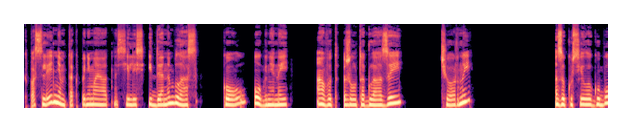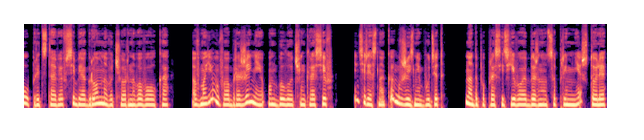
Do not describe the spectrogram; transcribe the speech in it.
к последним, так понимаю, относились и Дэн и Блас. Коул — огненный. А вот желтоглазый — черный. Закусила губу, представив себе огромного черного волка. В моем воображении он был очень красив. Интересно, как в жизни будет? Надо попросить его обернуться при мне, что ли?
